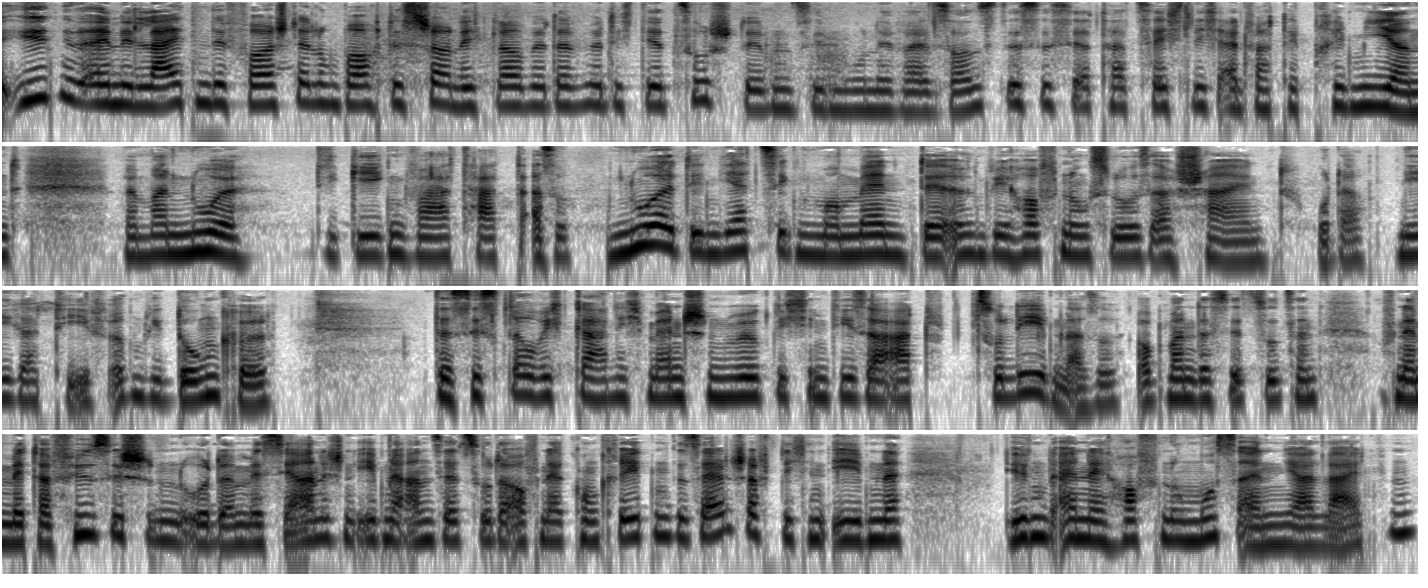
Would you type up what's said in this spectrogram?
irgendeine leitende Vorstellung braucht es schon. Ich glaube, da würde ich dir zustimmen, Simone, weil sonst ist es ja tatsächlich einfach deprimierend, wenn man nur die Gegenwart hat, also nur den jetzigen Moment, der irgendwie hoffnungslos erscheint oder negativ, irgendwie dunkel das ist, glaube ich, gar nicht menschenmöglich, in dieser Art zu leben. Also ob man das jetzt sozusagen auf einer metaphysischen oder messianischen Ebene ansetzt oder auf einer konkreten gesellschaftlichen Ebene, irgendeine Hoffnung muss einen ja leiten.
